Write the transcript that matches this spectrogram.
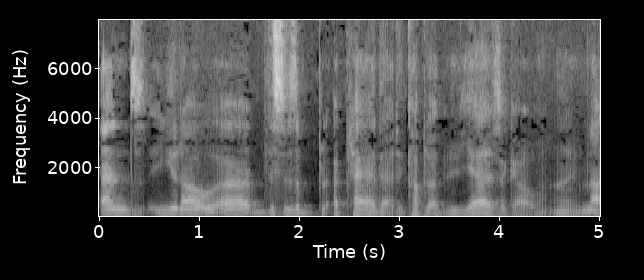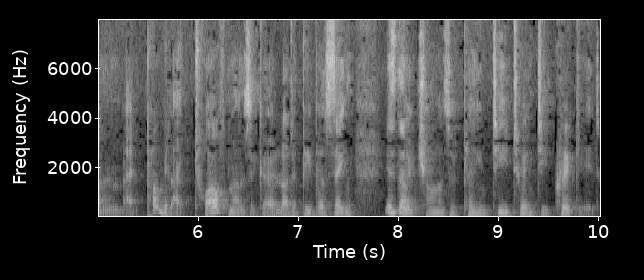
And, you know, uh, this is a, a, player that a couple of years ago, not probably like 12 months ago, a lot of people are saying, there's no chance of playing T20 cricket.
